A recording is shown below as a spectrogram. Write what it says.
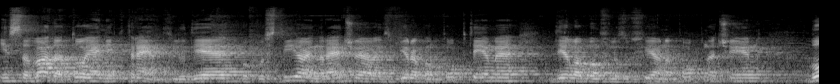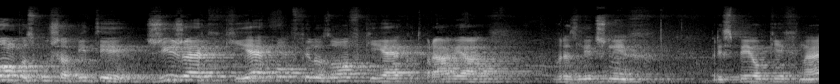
in seveda to je nek trend. Ljudje popustijo in rečejo, izbira bom pop teme, delal bom filozofijo na pop način, bom poskušal biti Žižek, ki je pop filozof, ki je, kot pravijo v različnih prispevkih, ne,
